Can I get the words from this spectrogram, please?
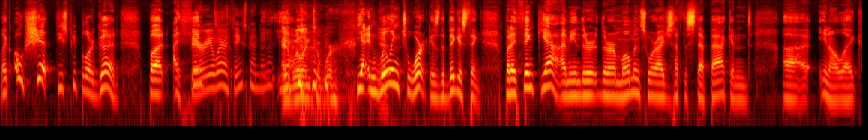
like, oh shit, these people are good. But I think Very aware. Thanks, pandemic. Yeah. And willing to work. yeah, and willing to work is the biggest thing. But I think, yeah, I mean, there there are moments where I just have to step back and, uh, you know, like,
